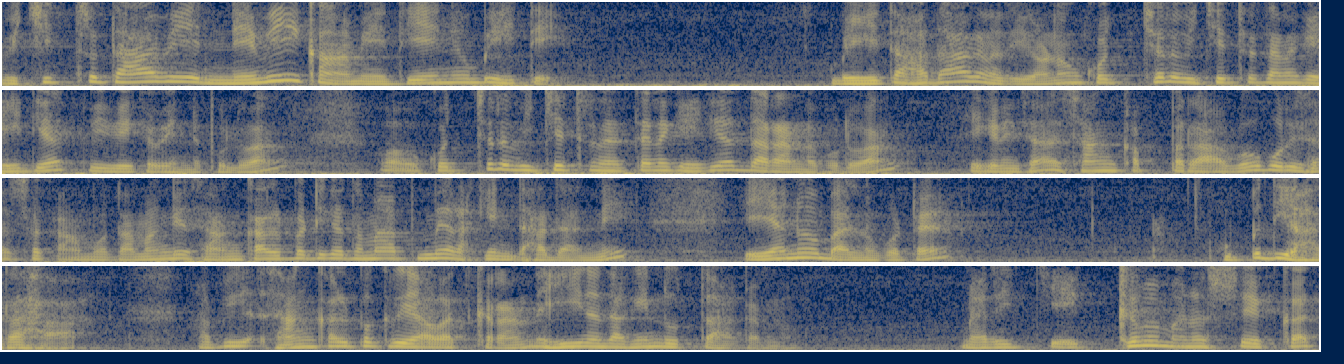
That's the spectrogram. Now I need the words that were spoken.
විචිත්‍රතාවයේ නෙවෙයි කාමයේ තියෙන ඔබ හිතේ. ඔබ හිත හදාගෙන තියෙනවා නම් කොච්චර විචිත්‍ර තැනක හිටියත් විවේක වෙන්න පුළුවන්. කොච්චර විචිත්‍ර නැතැනක හිටියත් දරන්න පුළුවන්. ඒක නිසා සංකප්ප රාගෝ පුරිසස්ස කාමෝ. තමන්ගේ සංකල්ප ටික තමයි අපි මේ රකින්න හදන්නේ. ඒ අනුව බලනකොට උපදී හරහා අපි සංකල්ප ක්‍රියාවත් කරන්න හීන දකින්න උත්සාහ කරනවා. මැරිච්ච එකම මිනිස්සෙක්වත්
